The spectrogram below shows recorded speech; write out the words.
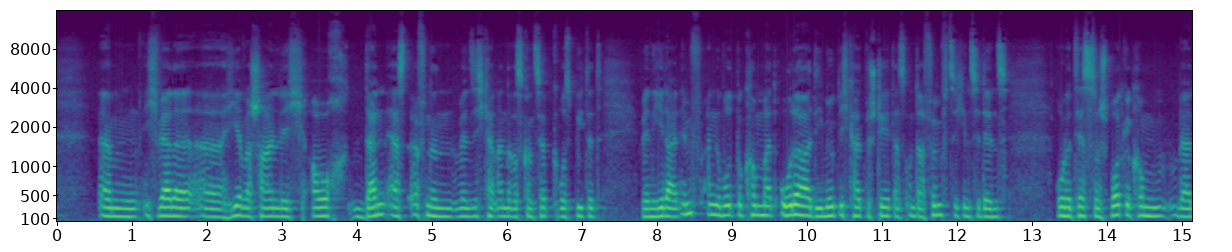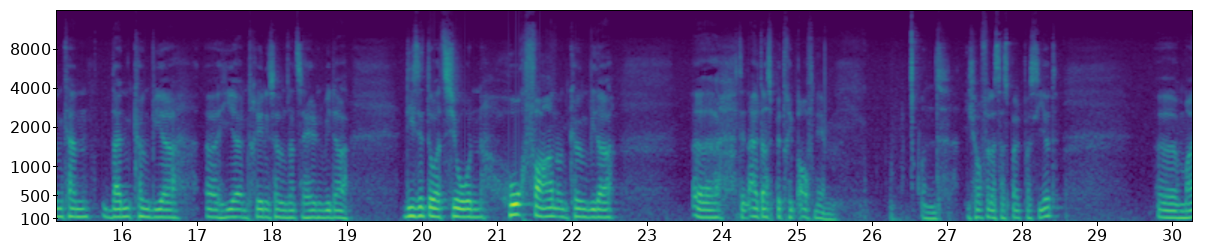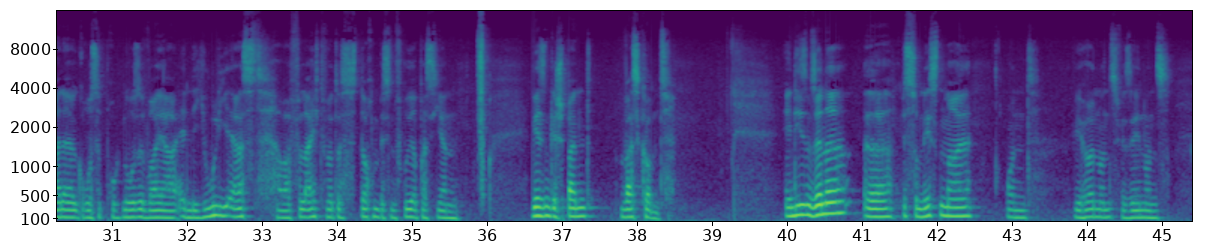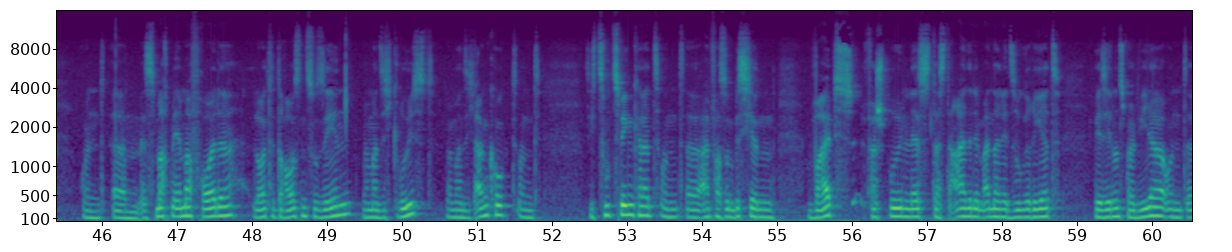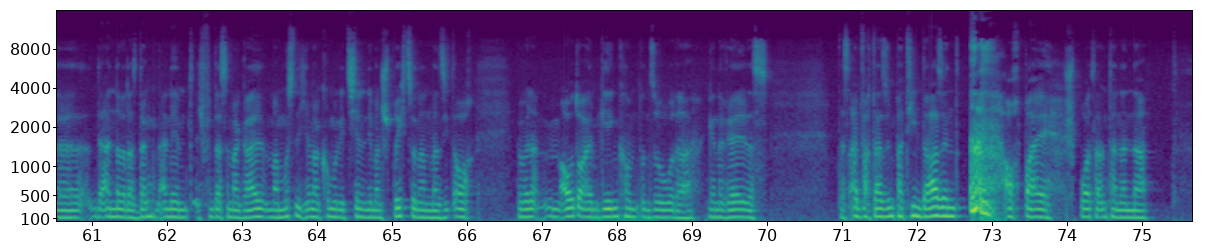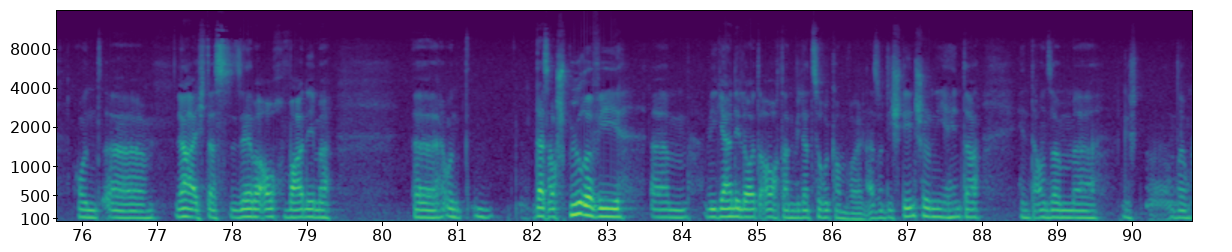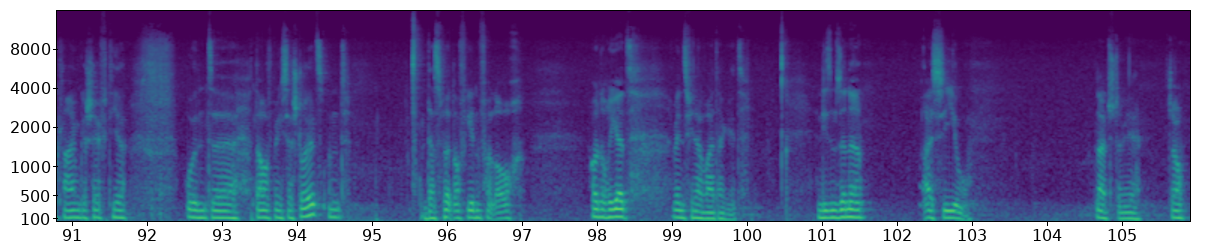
Ähm, ich werde äh, hier wahrscheinlich auch dann erst öffnen, wenn sich kein anderes Konzept groß bietet, wenn jeder ein Impfangebot bekommen hat oder die Möglichkeit besteht, dass unter 50 Inzidenz ohne Tests zum Sport gekommen werden kann, dann können wir äh, hier im Trainingszentrum Salzerhelden wieder die Situation hochfahren und können wieder äh, den Alltagsbetrieb aufnehmen. Und ich hoffe, dass das bald passiert. Äh, meine große Prognose war ja Ende Juli erst, aber vielleicht wird es doch ein bisschen früher passieren. Wir sind gespannt, was kommt. In diesem Sinne, äh, bis zum nächsten Mal und wir hören uns, wir sehen uns. Und ähm, es macht mir immer Freude, Leute draußen zu sehen, wenn man sich grüßt, wenn man sich anguckt und sich zuzwinkert und äh, einfach so ein bisschen Vibes versprühen lässt, dass der eine dem anderen jetzt suggeriert, wir sehen uns bald wieder und äh, der andere das Danken annimmt. Ich finde das immer geil. Man muss nicht immer kommunizieren, indem man spricht, sondern man sieht auch, wenn man im Auto einem entgegenkommt und so oder generell, dass, dass einfach da Sympathien da sind, auch bei Sportlern untereinander. Und äh, ja, ich das selber auch wahrnehme äh, und das auch spüre, wie, ähm, wie gern die Leute auch dann wieder zurückkommen wollen. Also die stehen schon hier hinter, hinter unserem, äh, unserem kleinen Geschäft hier und äh, darauf bin ich sehr stolz und das wird auf jeden Fall auch honoriert, wenn es wieder weitergeht. In diesem Sinne, I see you. Bleibt stabil. Ciao.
